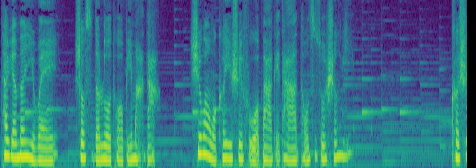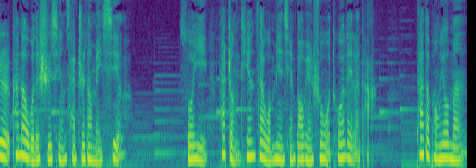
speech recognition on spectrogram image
他原本以为瘦死的骆驼比马大，希望我可以说服我爸给他投资做生意。可是看到我的实情才知道没戏了，所以他整天在我面前抱怨说我拖累了他。他的朋友们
